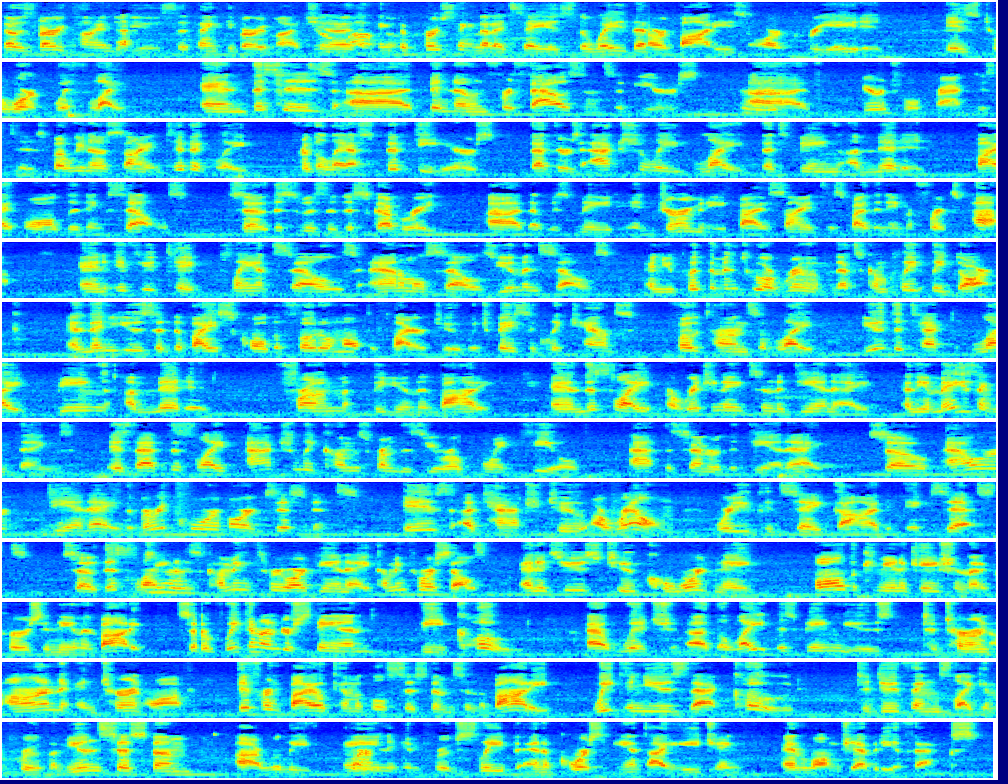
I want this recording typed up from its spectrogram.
That was very kind of you. So thank you very much. You're You know, I think the first thing that I'd say is the way that our bodies are created is to work with light. And this has uh, been known for thousands of years, uh, spiritual practices, but we know scientifically for the last 50 years that there's actually light that's being emitted by all living cells. So this was a discovery uh, that was made in Germany by a scientist by the name of Fritz Popp. And if you take plant cells, animal cells, human cells, and you put them into a room that's completely dark, and then use a device called a photomultiplier tube, which basically counts photons of light, you detect light being emitted from the human body. And this light originates in the DNA. And the amazing thing is that this light actually comes from the zero point field at the center of the DNA. So our DNA, the very core of our existence, is attached to a realm where you could say God exists. So this light Mhm. is coming through our DNA, coming through our cells, and it's used to coordinate all the communication that occurs in the human body. So if we can understand the code at which uh, the light is being used to turn on and turn off different biochemical systems in the body, we can use that code to do things like improve immune system, uh, relieve pain, improve sleep, and of course anti-aging and longevity effects.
